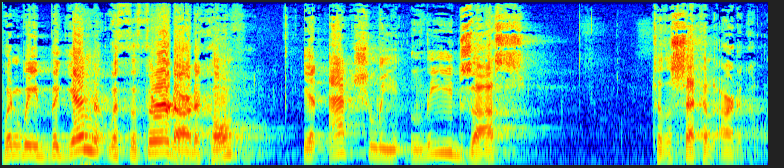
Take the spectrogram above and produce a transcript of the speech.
when we begin with the third article, it actually leads us to the second article.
